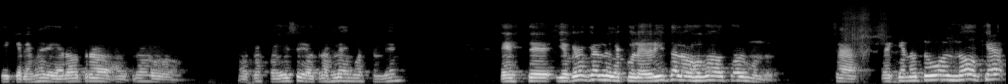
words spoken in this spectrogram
y queremos llegar a, otra, a, otros, a otros países y a otras lenguas también. Este, yo creo que el de la culebrita lo ha jugado todo el mundo. O sea, el que no tuvo el Nokia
